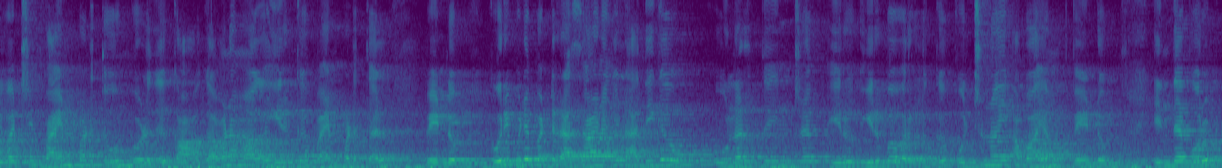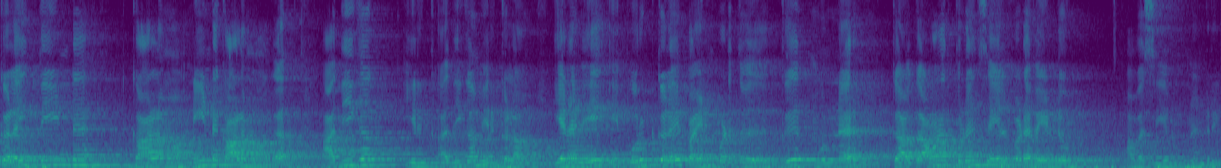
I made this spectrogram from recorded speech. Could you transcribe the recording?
இவற்றின் பயன்படுத்தவும் பொழுது கா கவனமாக இருக்க பயன்படுத்தல் வேண்டும். குறிப்பிடப்பட்ட ரசாயனங்கள் அதிக உணர்த்துகின்ற இரு இருப்பவர்களுக்கு புற்றுநோய் அபாயம் வேண்டும். இந்த பொருட்களை தீண்ட காலமாக நீண்ட காலமாக அதிக இருக் அதிகம் இருக்கலாம். எனவே இப்பொருட்களை பயன்படுத்துவதற்கு முன்னர் க கவனத்துடன் செயல்பட வேண்டும். அவசியம். நன்றி.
